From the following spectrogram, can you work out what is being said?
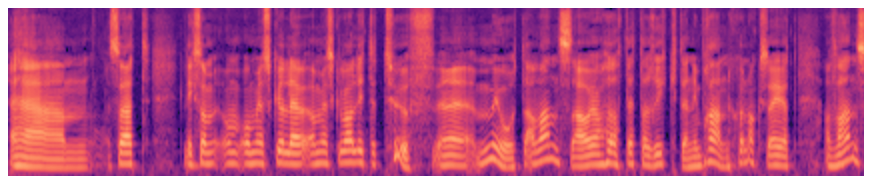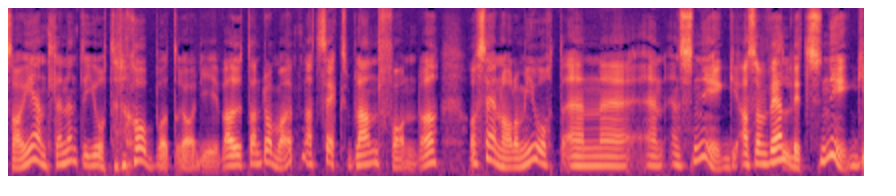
Ehm, så att liksom om, jag skulle, om jag skulle vara lite tuff eh, mot Avanza och jag har hört detta rykten i branschen också är att Avanza har egentligen inte gjort en robotrådgivare utan de har öppnat sex blandfonder och sen har de gjort en, en, en snygg, alltså en väldigt snygg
